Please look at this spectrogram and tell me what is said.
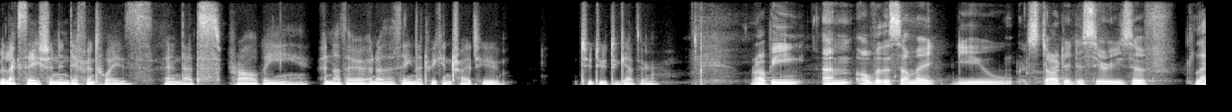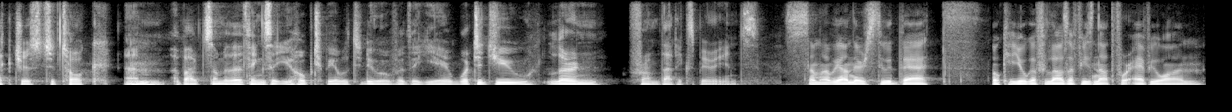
relaxation in different ways and that's probably another another thing that we can try to to do together. Robbie, um, over the summer, you started a series of lectures to talk um, mm. about some of the things that you hope to be able to do over the year. What did you learn from that experience? Somehow we understood that okay, yoga philosophy is not for everyone,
